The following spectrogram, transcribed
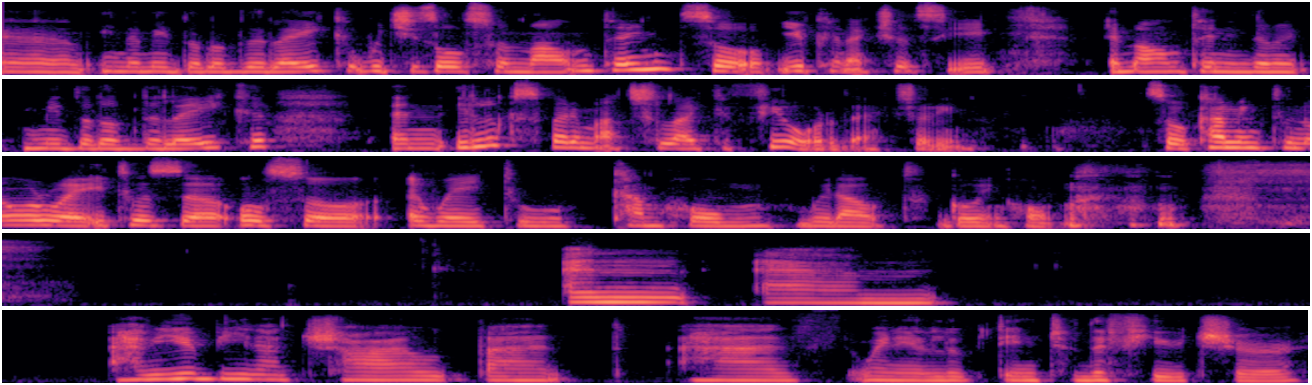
uh, in the middle of the lake, which is also a mountain. So you can actually see a mountain in the middle of the lake, and it looks very much like a fjord actually. So coming to Norway, it was uh, also a way to come home without going home. and um, have you been a child that has, when you looked into the future,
